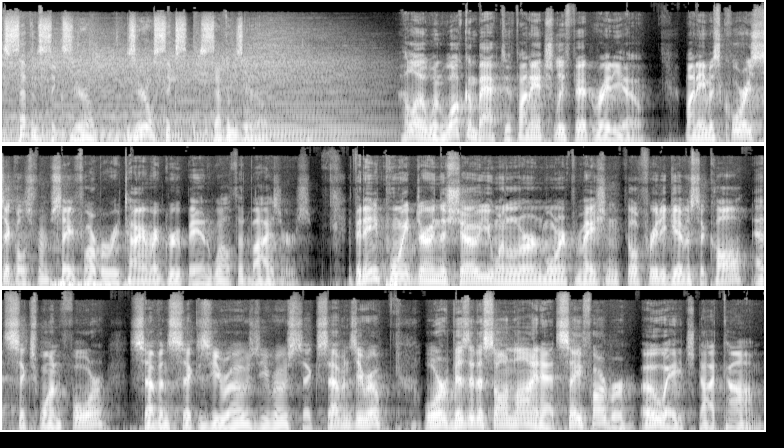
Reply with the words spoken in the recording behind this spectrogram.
760 0670. Hello, and welcome back to Financially Fit Radio. My name is Corey Sickles from Safe Harbor Retirement Group and Wealth Advisors. If at any point during the show you want to learn more information, feel free to give us a call at 614 760 0670 or visit us online at safeharboroh.com.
